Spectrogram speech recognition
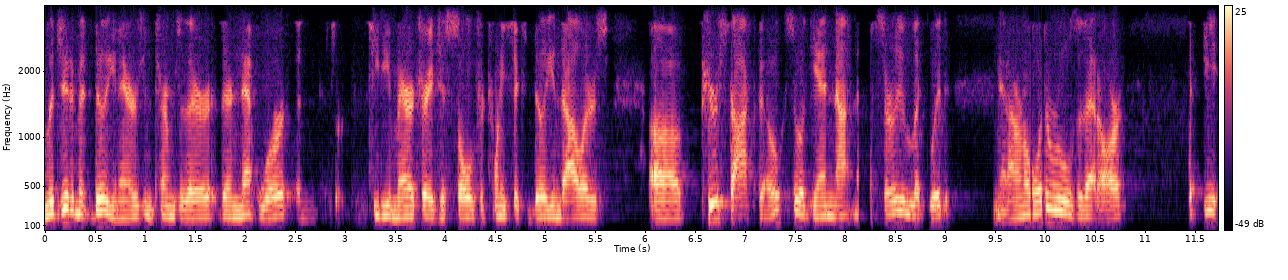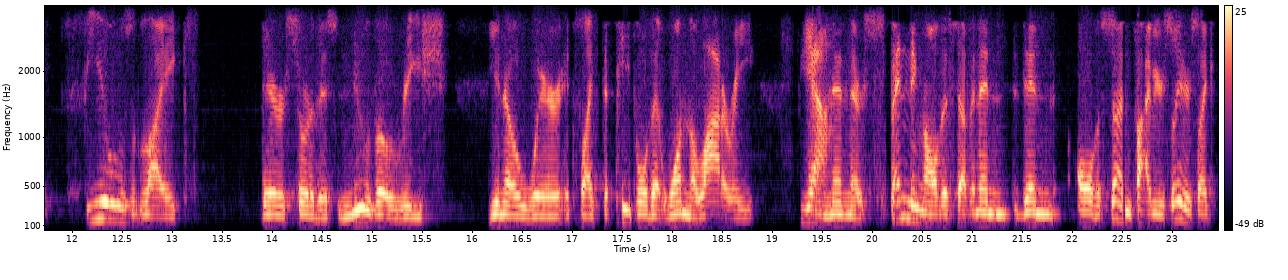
legitimate billionaires in terms of their, their net worth and TD Ameritrade just sold for $26 billion. Uh, pure stock though, so again, not necessarily liquid. And I don't know what the rules of that are. It feels like there's sort of this nouveau riche, you know, where it's like the people that won the lottery, yeah, and then they're spending all this stuff, and then then all of a sudden, five years later, it's like,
